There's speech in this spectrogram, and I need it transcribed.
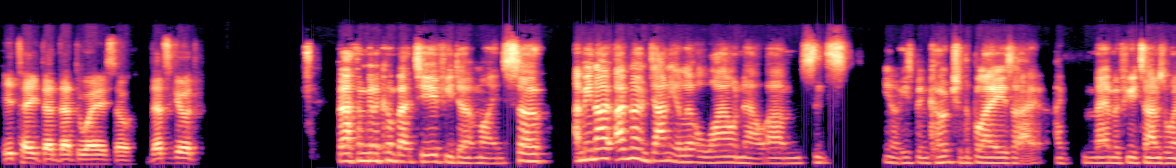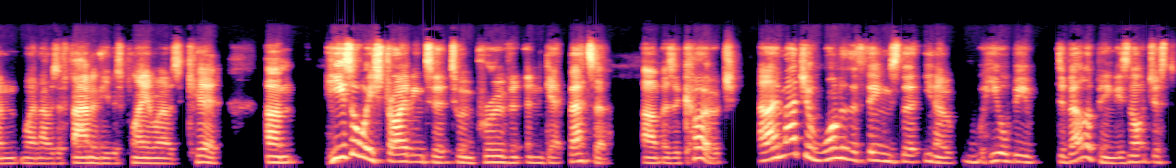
he take that that way. So that's good. Beth, I'm going to come back to you if you don't mind. So, I mean, I, have known Danny a little while now, um, since you know he's been coach of the Blaze. I, I met him a few times when when I was a fan and he was playing when I was a kid. Um, he's always striving to to improve and get better um, as a coach. And I imagine one of the things that you know he'll be developing is not just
